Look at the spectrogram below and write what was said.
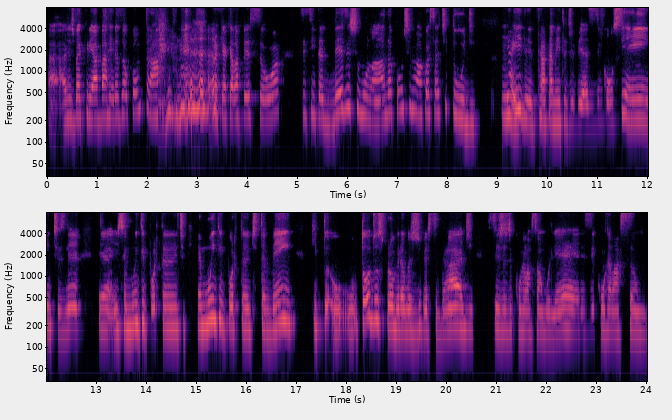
a gente vai criar barreiras ao contrário, né? para que aquela pessoa se sinta desestimulada a continuar com essa atitude. Uhum. E aí, de tratamento de vieses inconscientes, né? É, isso é muito importante. É muito importante também que o, todos os programas de diversidade, seja de, com relação a mulheres e com relação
